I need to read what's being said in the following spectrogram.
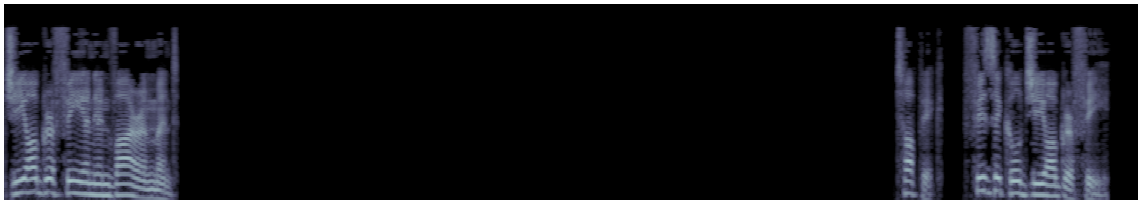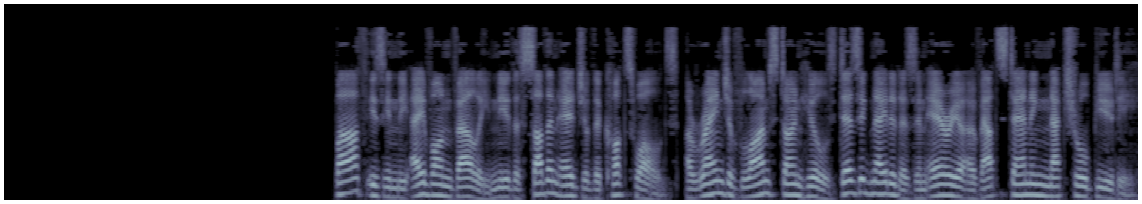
Geography and environment Topic: Physical geography. Bath is in the Avon Valley near the southern edge of the Cotswolds, a range of limestone hills designated as an area of outstanding natural beauty.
